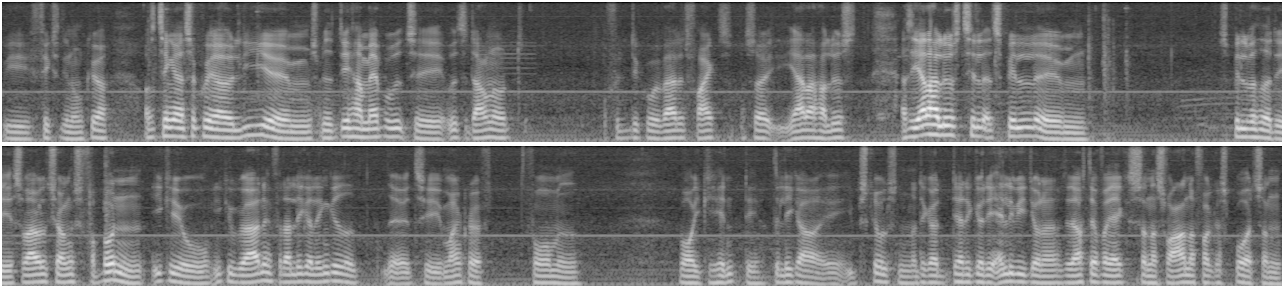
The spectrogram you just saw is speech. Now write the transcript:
Vi fikser lige nogle køer. Og så tænker jeg, så kunne jeg jo lige øh, smide det her map ud til, ud til download. Fordi det kunne være lidt frægt. Og så jer, der har lyst... Altså jer, der har lyst til at spille... Øh, spille, hvad hedder det, Survival Chunks fra bunden, I kan jo, I kan jo gøre det, for der ligger linket øh, til Minecraft forumet hvor I kan hente det. Det ligger øh, i beskrivelsen, og det, gør, det har det gjort i alle videoerne. Det er også derfor, jeg ikke sådan har svaret, når folk har spurgt sådan,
